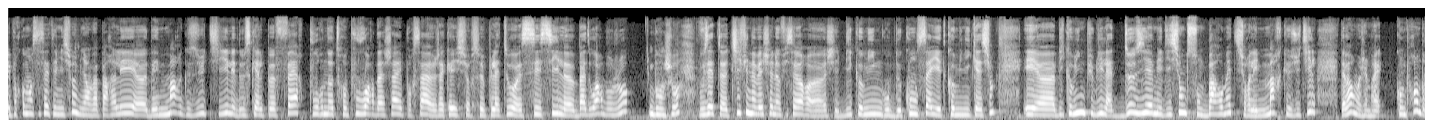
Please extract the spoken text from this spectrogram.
Et pour commencer cette émission, eh bien, on va parler euh, des marques utiles et de ce qu'elles peuvent faire pour notre pouvoir d'achat. Et pour ça, euh, j'accueille sur ce plateau Cécile Badoir. Bonjour. Bonjour. Vous êtes euh, Chief Innovation Officer euh, chez Becoming, groupe de conseil et de communication. Et euh, Becoming publie la deuxième édition de son baromètre sur les marques utiles. D'abord, moi, j'aimerais comprendre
